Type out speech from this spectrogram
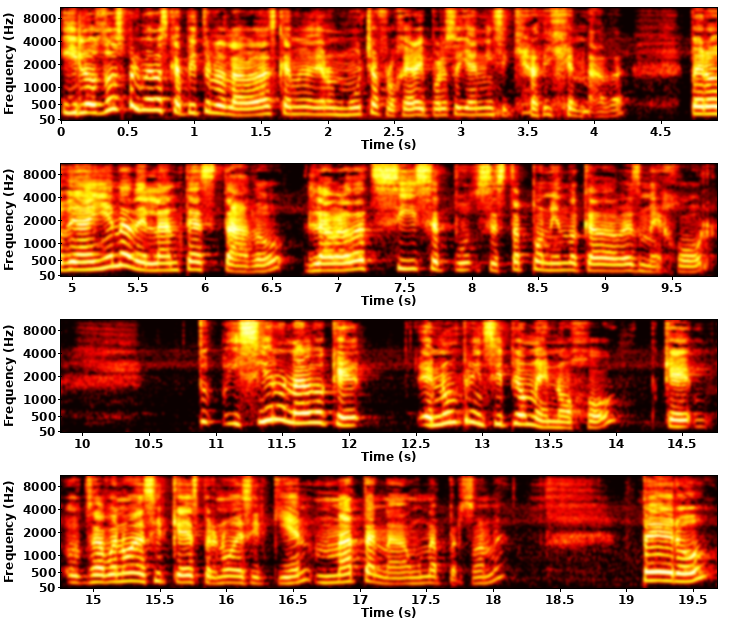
Y los dos primeros capítulos, la verdad es que a mí me dieron mucha flojera y por eso ya ni siquiera dije nada. Pero de ahí en adelante ha estado, la verdad sí se, se está poniendo cada vez mejor. Hicieron algo que en un principio me enojó, que, o sea, bueno, voy a decir qué es, pero no voy a decir quién. Matan a una persona, pero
